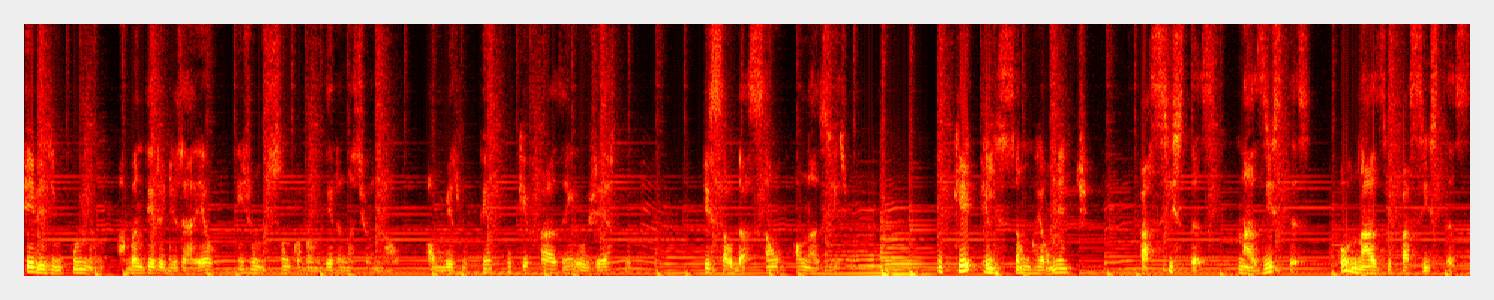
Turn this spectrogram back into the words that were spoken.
Eles impunham a bandeira de Israel em junção com a bandeira nacional, ao mesmo tempo que fazem o gesto de saudação ao nazismo. O que eles são realmente? Fascistas, nazistas ou nazifascistas?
